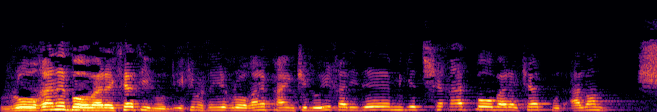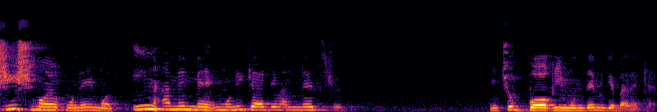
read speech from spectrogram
روغن با برکتی بود. یکی مثلا یک روغن پنج کیلویی خریده میگه چقدر با برکت بود. الان شیش ماه خونه ماست. این همه مهمونی کردیم الان نصف شده. این چون باقی مونده میگه برکت.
